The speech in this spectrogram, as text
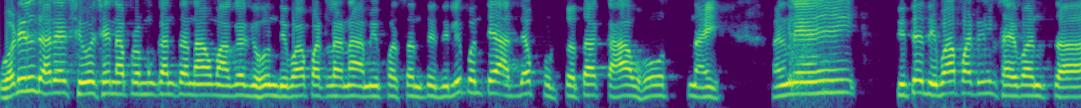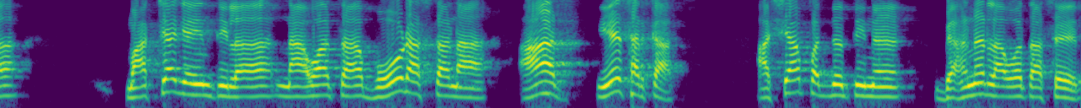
वडीलधाऱ्या शिवसेना प्रमुखांचं नाव मागं घेऊन दिबा पाटलांना आम्ही पसंती दिली पण ते अद्याप पूर्तता का होत नाही? आणि तिथे दिबा पाटील साहेबांचा मागच्या जयंतीला नावाचा बोर्ड असताना आज ये सरकार अशा पद्धतीनं बॅनर लावत असेल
